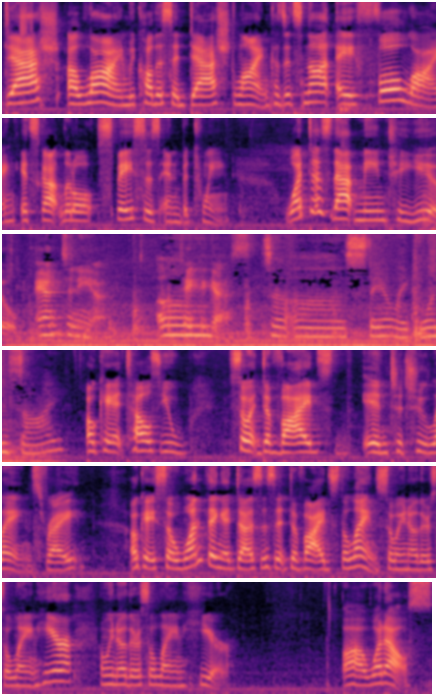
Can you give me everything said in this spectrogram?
dash, a line. We call this a dashed line because it's not a full line. It's got little spaces in between. What does that mean to you? Antonia, um, take a guess. To uh, stay on like one side. Okay, it tells you, so it divides into two lanes, right? Okay, so one thing it does is it divides the lanes. So we know there's a lane here, and we know there's a lane here. Uh, what else?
